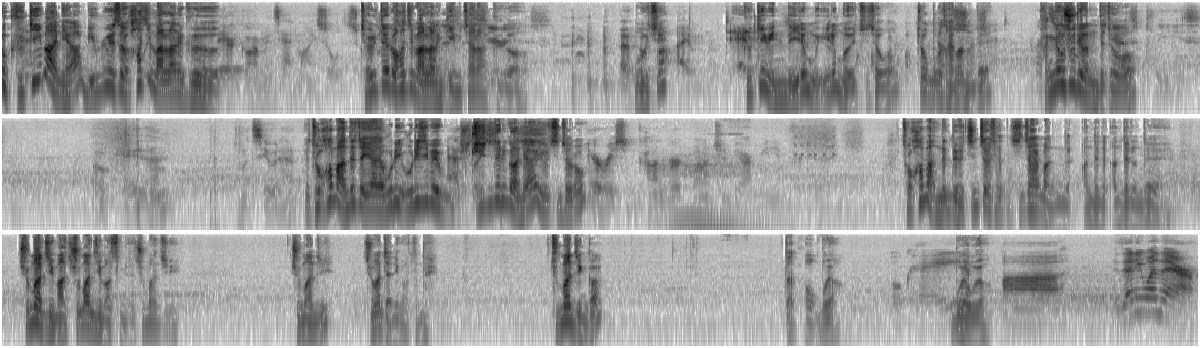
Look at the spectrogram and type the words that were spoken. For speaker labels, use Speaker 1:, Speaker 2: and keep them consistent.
Speaker 1: 이거 그 게임 아니야? 미국에서 하지 말라는 그. 절대로 하지 말라는 게임 있잖아 그거 뭐였지? 그 게임 있는데 이름 이름 뭐였지 저거? 저거 뭐가 닮았는데? 강령술이었는데 저거. 저거 하면 안 되지 야 우리 우리 집에 귀신 되는 거 아니야 이거 진짜로? 저거 하면 안 된대요 진짜 진짜 하면 안, 되- 안, 되, 안 되는데 주만지 맞 주만지 맞습니다 주만지 주만지? 주만지 아닌 것 같은데 주만지인가? 일단 어 뭐야
Speaker 2: Okay.
Speaker 1: 뭐야 뭐야
Speaker 2: Uh, is anyone there?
